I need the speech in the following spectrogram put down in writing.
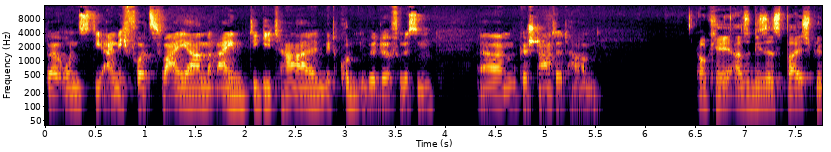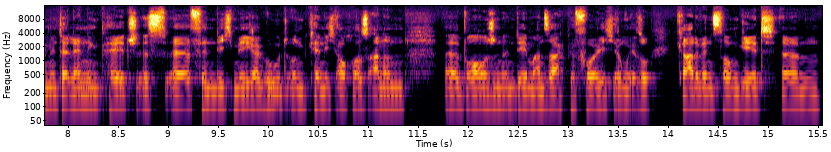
bei uns, die eigentlich vor zwei Jahren rein digital mit Kundenbedürfnissen ähm, gestartet haben. Okay, also dieses Beispiel mit der Landingpage ist, äh, finde ich, mega gut und kenne ich auch aus anderen äh, Branchen, in denen man sagt, bevor ich irgendwie, also gerade wenn es darum geht, ähm,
